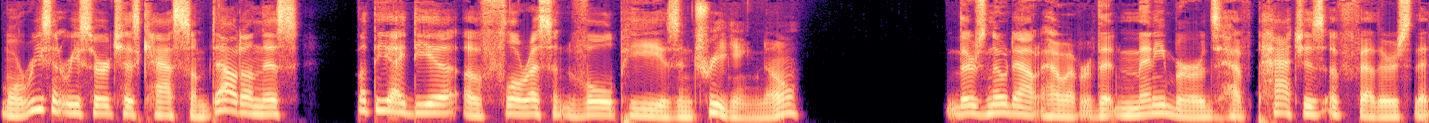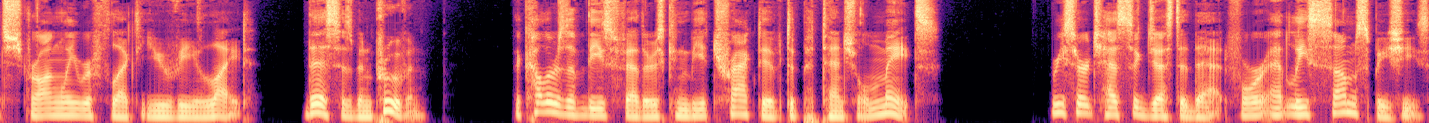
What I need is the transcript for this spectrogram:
More recent research has cast some doubt on this, but the idea of fluorescent vole pee is intriguing, no? There's no doubt, however, that many birds have patches of feathers that strongly reflect UV light. This has been proven. The colors of these feathers can be attractive to potential mates. Research has suggested that, for at least some species,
